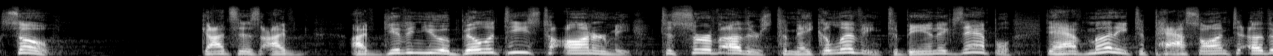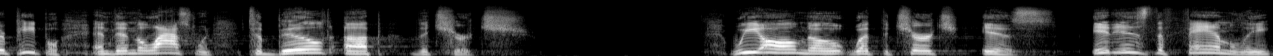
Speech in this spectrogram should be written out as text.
So, God says, I've, I've given you abilities to honor me, to serve others, to make a living, to be an example, to have money to pass on to other people. And then the last one, to build up the church. We all know what the church is it is the family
